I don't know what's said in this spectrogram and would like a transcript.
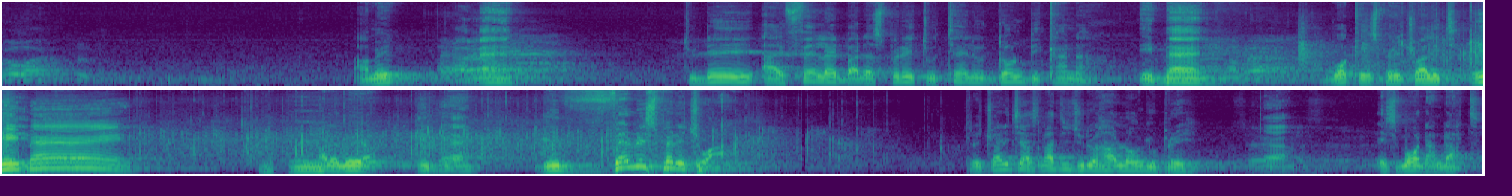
no one Amen. Amen. Today I felt led by the Spirit to tell you don't be carnal. Amen. Walk in spirituality. Amen. Hallelujah. Amen. Be very spiritual. Spirituality has nothing to do how long you pray. Yeah. It's more than that.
